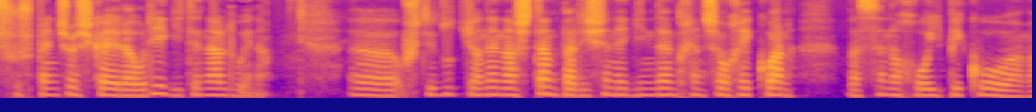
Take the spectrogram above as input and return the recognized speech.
suspentsio eskaera hori egiten alduena. Uh, uste dut joan den hastean, Parisen eginden prentsa horrekoan, bazen hori ipeko uh,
